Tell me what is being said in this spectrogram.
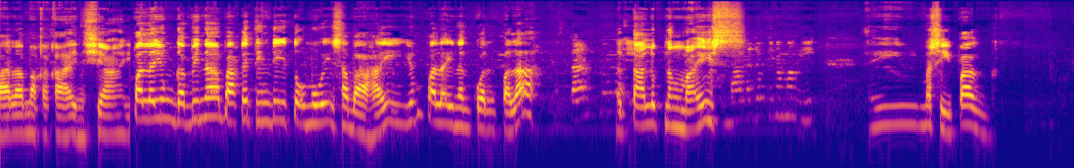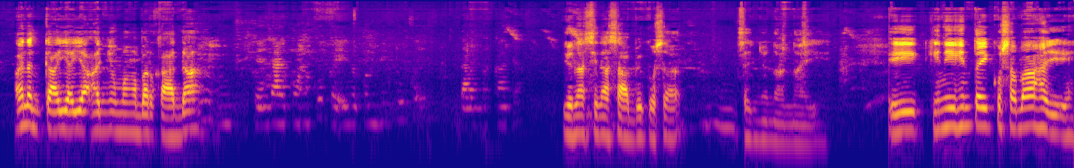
para makakain siya. Pala yung gabi na, bakit hindi ito umuwi sa bahay? Yung pala ay nagkuhan pala. Nagtalo. Nagtalop ng mais. Ay, masipag. Ah, nagkayayaan yung mga barkada. Yun ang sinasabi ko sa, sa inyo, nanay. Eh, kinihintay ko sa bahay eh.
